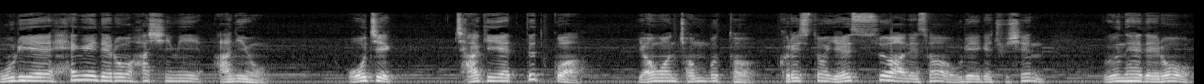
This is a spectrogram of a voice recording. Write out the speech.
우리의 행위대로 하심이 아니요 오직 자기의 뜻과 영원 전부터 그리스도 예수 안에서 우리에게 주신 은혜대로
